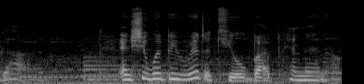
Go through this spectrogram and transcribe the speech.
God, and she would be ridiculed by Peninnah.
